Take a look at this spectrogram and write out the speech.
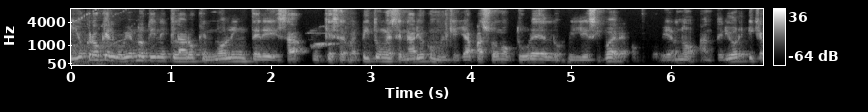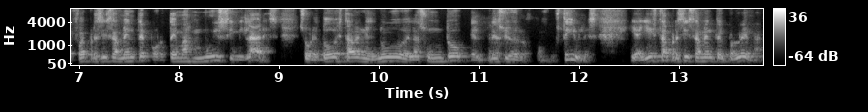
Y yo creo que el gobierno tiene claro que no le interesa que se repita un escenario como el que ya pasó en octubre del 2019 con el gobierno anterior y que fue precisamente por temas muy similares. Sobre todo estaba en el nudo del asunto el precio de los combustibles. Y ahí está precisamente el problema.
